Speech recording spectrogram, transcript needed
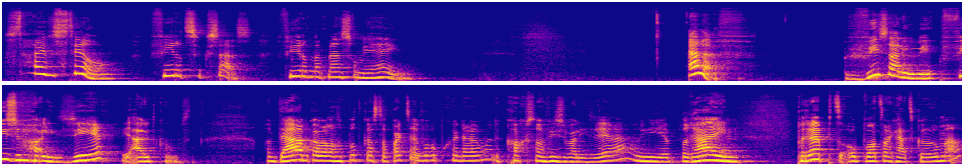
Sta even stil. Vier het succes. Vier het met mensen om je heen. 11. Visualiseer je uitkomst. Ook daar heb ik al wel een podcast apart over opgenomen. De kracht van visualiseren. Hoe je je brein prept op wat er gaat komen.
